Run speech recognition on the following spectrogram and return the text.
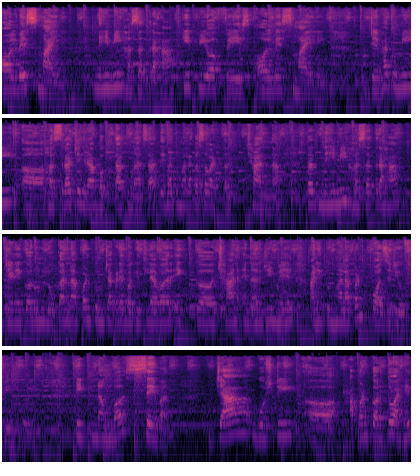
always smile नेहमी हसत राहा. Keep your face always smiling जेव्हा तुम्ही हसरा चेहरा बघता कुणाचा तेव्हा तुम्हाला कसं वाटतं? छान ना? तर नेहमी हसत राहा जेणेकरून लोकांना पण तुमच्याकडे बघितल्यावर एक छान एनर्जी मिळेल आणि तुम्हाला पण पॉझिटिव्ह फील होईल. Tip number seven. ज्या गोष्टी आपण करतो आहेत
